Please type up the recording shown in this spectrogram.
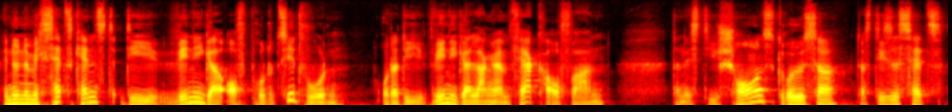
Wenn du nämlich Sets kennst, die weniger oft produziert wurden oder die weniger lange im Verkauf waren, dann ist die Chance größer, dass diese Sets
